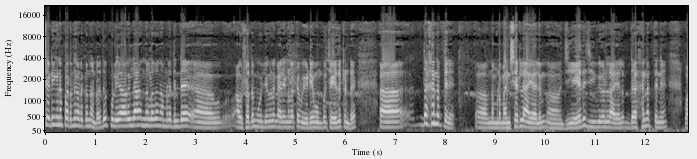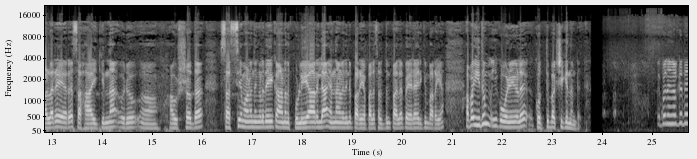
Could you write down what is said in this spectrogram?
ചെടി ഇങ്ങനെ പരന്ന് കിടക്കുന്നുണ്ടോ? ഇത് പുളിയാറില എന്നുള്ളത് നമ്മൾ ഇതിന്റെ ഔഷധ മൂല്യങ്ങളും കാര്യങ്ങളൊക്കെ വീഡിയോ മുമ്പ് ചെയ്തിട്ടുണ്ട്. ദഹനത്തിന് നമ്മുടെ മനുഷ്യരിലായാലും ഏത് ജീവികളിലായാലും ദഹനത്തിന് വളരെയേറെ സഹായിക്കുന്ന ഒരു ഔഷധ സസ്യമാണ് നിങ്ങളിത് ഈ കാണുന്നത്. പുളിയാറില എന്നാണ് ഇതിന് പറയുക പല സ്ഥലത്തും പല പേരായിരിക്കും പറയുക അപ്പോൾ ഇതും ഈ കോഴികൾ കൊത്തി ഭക്ഷിക്കുന്നുണ്ട്. ഇപ്പോൾ നിങ്ങൾക്കിത്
